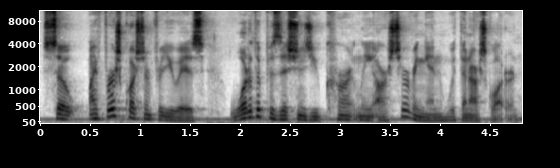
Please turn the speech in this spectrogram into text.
So, my first question for you is what are the positions you currently are serving in within our squadron?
